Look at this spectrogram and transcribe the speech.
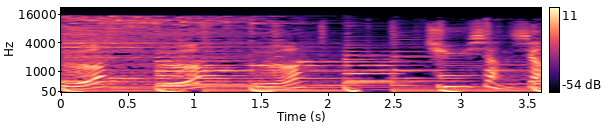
鹅，鹅，鹅，曲项向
